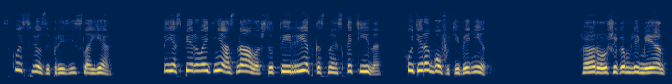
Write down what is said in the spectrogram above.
Сквозь слезы произнесла я. Но я с первого дня знала, что ты редкостная скотина, хоть и рогов у тебя нет. Хороший комплимент.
